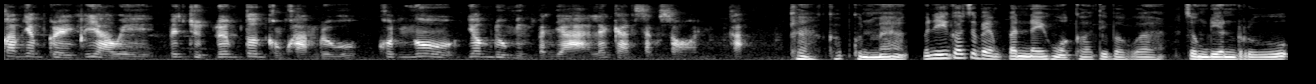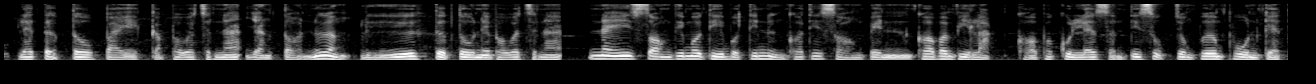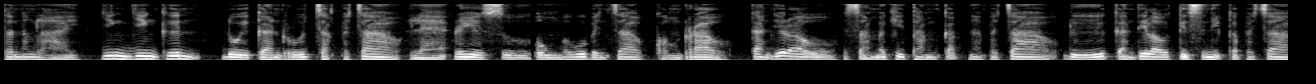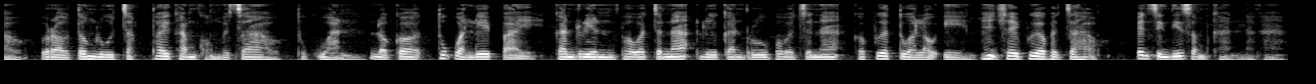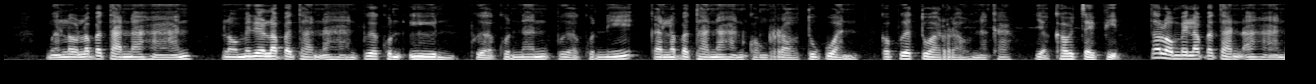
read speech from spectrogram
ความยำเกรงพระยาเว เป็นจุดเริ่มต้นของความรู้ คนโง่ย่อมดูหมิ่นปัญญาและการสั่งสอนครับ ค่ะ ขอบคุณมาก วันนี้ก็จะแบ่งปันในหัวข้อที่บอกว่าจงเรียนรู้และเติบโตไปกับพระวจนะอย่างต่อเนื่อง หรือเติบโตในพระวจนะ ในสองทิโมธีบทที่หนึ่งข้อที่สองเป็นข้อพัมพีหลัก ขอพระคุณและสันติสุขจงเพิ่มพูนแก่ท่านทั้งหลาย ยิ่งยิ่งขึ้น โดยการรู้จักพระเจ้า และพระเยซูองค์พระผู้เป็นเจ้าของเรา การที่เราสามัคคีธรรมกับนะพระเจ้า หรือการที่เราติดสนิทกับพระเจ้า เราต้องรู้จักถ้อยคำของพระเจ้าทุกวันแล้วก็ทุกวันเรื่อยไป การเรียนพระวจนะหรือการรู้พระวจนะก็เพื่อตัวเราเองไม่ใช่เพื่อพระเจ้า เป็นสิ่งที่สำคัญนะคะ เหมือนเรารับประทานอาหาร เราไม่ได้รับประทานอาหารเพื่อคนอื่น เผื่อคนนั้นเผื่อคนนี้การรับประทานอาหารของเราทุกวันก็เพื่อตัวเรานะคะ อย่าเข้าใจผิด ถ้าเราไม่รับประทานอาหาร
